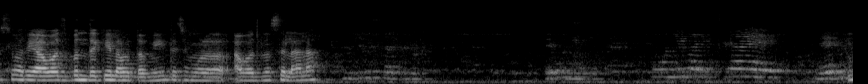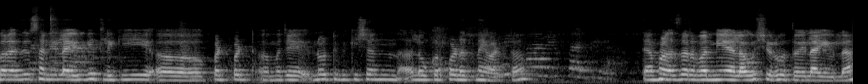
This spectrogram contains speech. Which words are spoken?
Sorry आवाज बंद केला होता मी त्याच्यामुळं आवाज नसेल आला. बऱ्याच दिवसांनी लाईव्ह घेतली की पटपट म्हणजे नोटिफिकेशन लवकर पडत नाही वाटतं. त्यामुळं सर्वांनी यायला उशीर होतोय लाईव्हला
